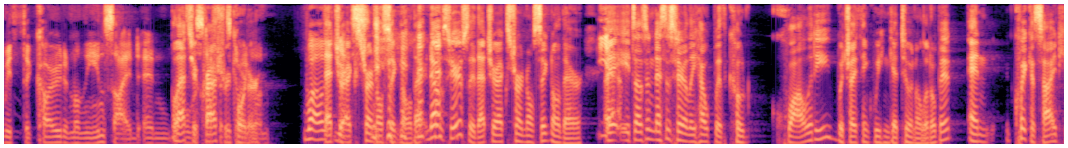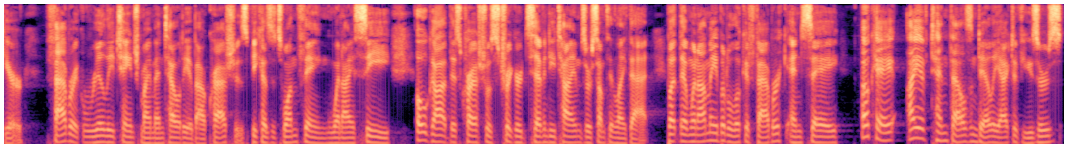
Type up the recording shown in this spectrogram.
with the code and on the inside. And well, that's your crash that's reporter. Well, that's your external signal there. No, seriously, that's your external signal there. Yeah. It doesn't necessarily help with code quality, which I think we can get to in a little bit. And quick aside here, Fabric really changed my mentality about crashes because it's one thing when I see, oh God, this crash was triggered 70 times or something like that. But then when I'm able to look at Fabric and say, okay, I have 10,000 daily active users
